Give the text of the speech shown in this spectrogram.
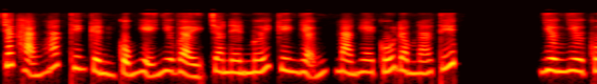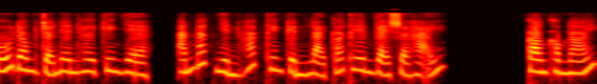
Chắc hẳn Hoác Thiên Kình cũng nghĩ như vậy cho nên mới kiên nhẫn mà nghe cố đông nói tiếp. Dường như cố đông trở nên hơi kiên dè, ánh mắt nhìn Hoác Thiên Kình lại có thêm vẻ sợ hãi. Con không nói.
